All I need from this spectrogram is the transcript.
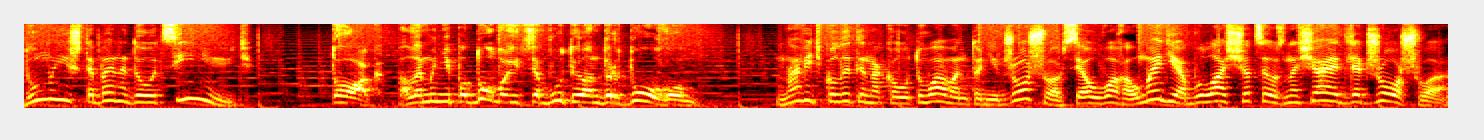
Думаєш, тебе недооцінюють? Так, але мені подобається бути андердогом. Навіть коли ти нокаутував Антоні Джошуа, вся увага у медіа була, що це означає для Джошуа.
